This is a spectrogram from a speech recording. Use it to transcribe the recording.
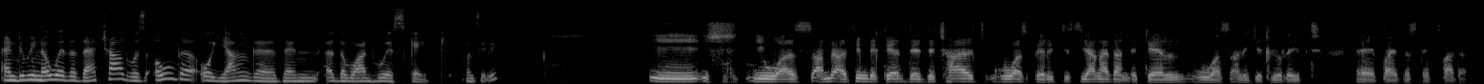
And do we know whether that child was older or younger than uh, the one who escaped, Montsibi? He, he was um, I think the girl the, the child who was buried is younger than the girl who was allegedly raped uh, by the stepfather.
